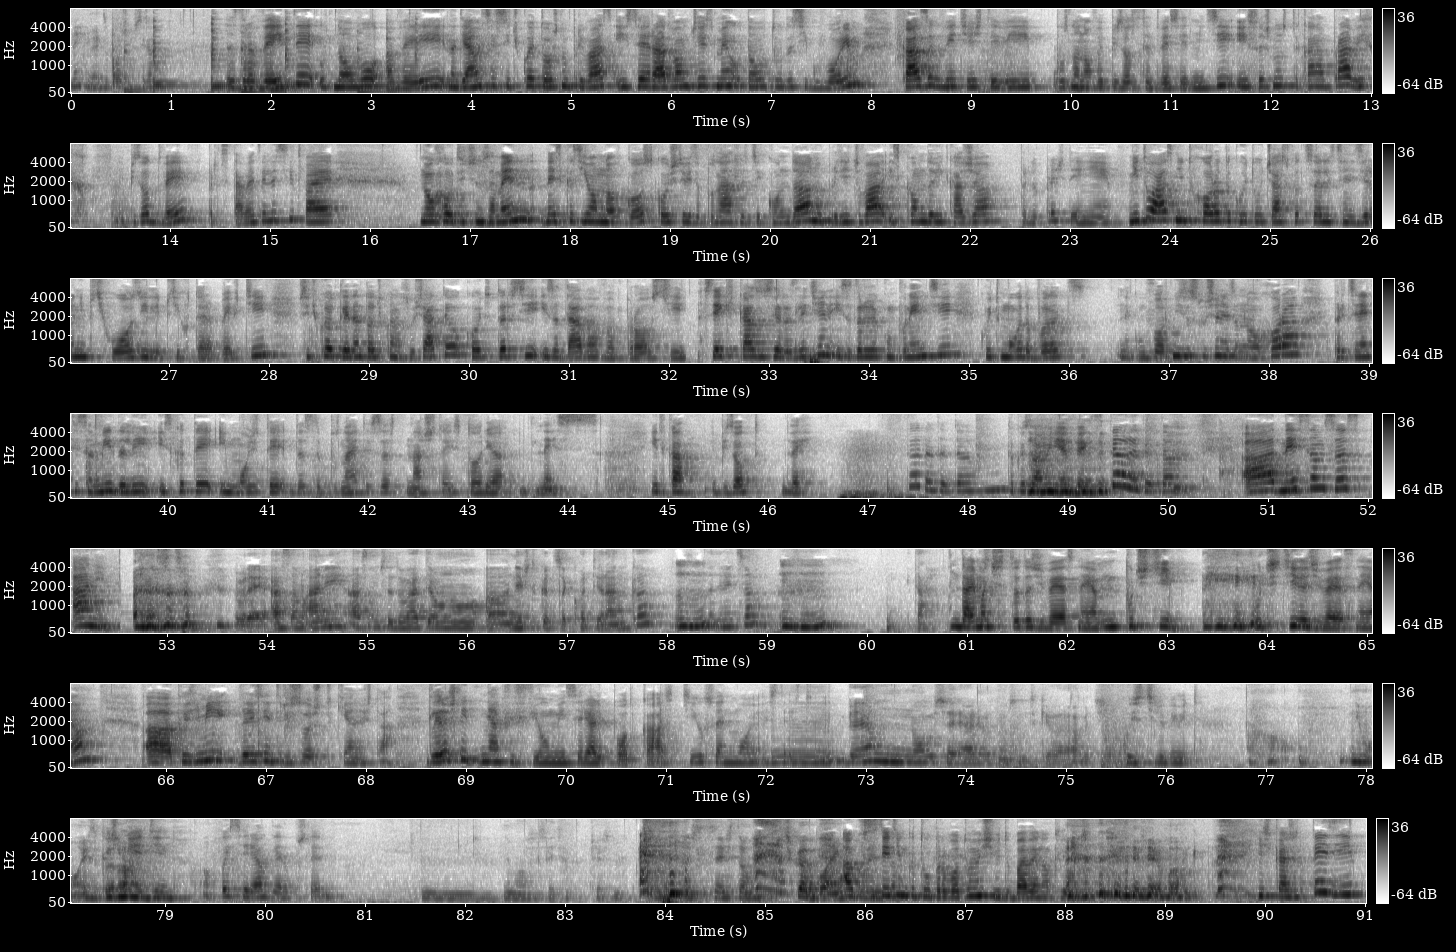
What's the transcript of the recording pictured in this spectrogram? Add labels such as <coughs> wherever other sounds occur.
Не, не, започвам сега. Здравейте отново, Авери. Надявам се всичко е точно при вас и се радвам, че сме отново тук да си говорим. Казах ви, че ще ви пусна нов епизод след две седмици и всъщност така направих. Епизод 2, представяте ли си? Това е много хаотично за мен. Днес си имам нов гост, който ще ви запозная след секунда, но преди това искам да ви кажа предупреждение. Нито аз, нито хората, които участват са лицензирани психолози или психотерапевти. Всичко е от гледна точка на слушател, който търси и задава въпроси. Всеки казус е различен и съдържа компоненти, които могат да бъдат некомфортни за слушане за много хора. Преценете сами дали искате и можете да се запознаете с нашата история днес. И така, епизод 2. Тук е с вами ефект. А днес съм с Ани. Добре, аз съм Ани, аз съм следователно а, нещо като съквартиранка Мгм. на Деница. И да. Да, има честа да живея с нея. Почти. <laughs> Почти да живея с нея. А, кажи ми дали се интересуваш от такива неща. Гледаш ли някакви филми, сериали, подкасти, освен моя, естествено? М, гледам много сериали относно такива работи. Кои са ти любимите? Не мога избера. Кажи ми един. Кой сериал гледа последно? Не мога да се сетя, честно. Не се сещам. Всичко е бланк. Ако се сетим като обработваме, ще ви добавя едно клипче. <laughs> не мога. И ще кажа тези.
